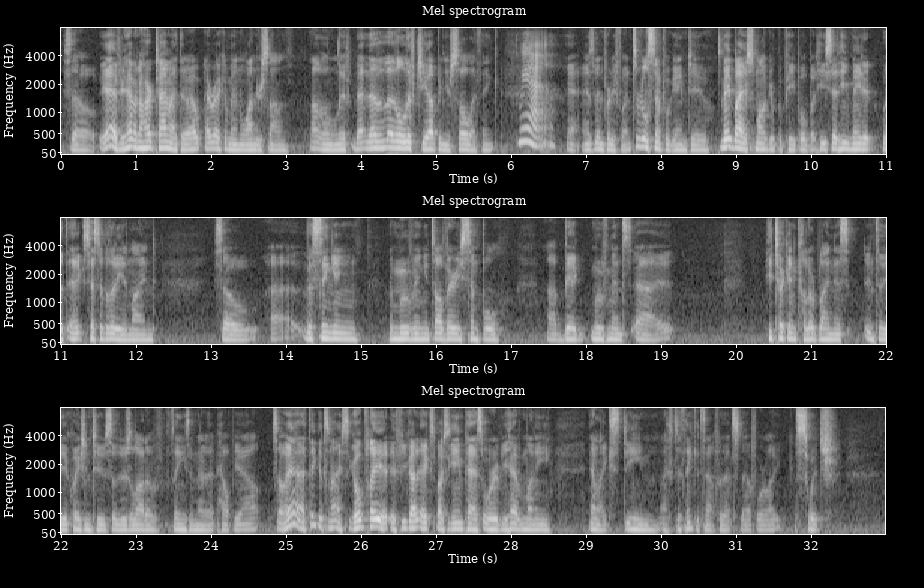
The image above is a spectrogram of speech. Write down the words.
So yeah, if you're having a hard time out there, I, I recommend Wandersong. That'll lift that, that'll, that'll lift you up in your soul. I think. Yeah. Yeah, and it's been pretty fun. It's a real simple game too. It's made by a small group of people, but he said he made it with accessibility in mind. So uh, the singing, the moving, it's all very simple, uh, big movements. Uh, he took in color blindness into the equation too, so there's a lot of things in there that help you out. So yeah, I think it's nice. Go play it if you got Xbox Game Pass or if you have money and like Steam. I still think it's out for that stuff or like Switch.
